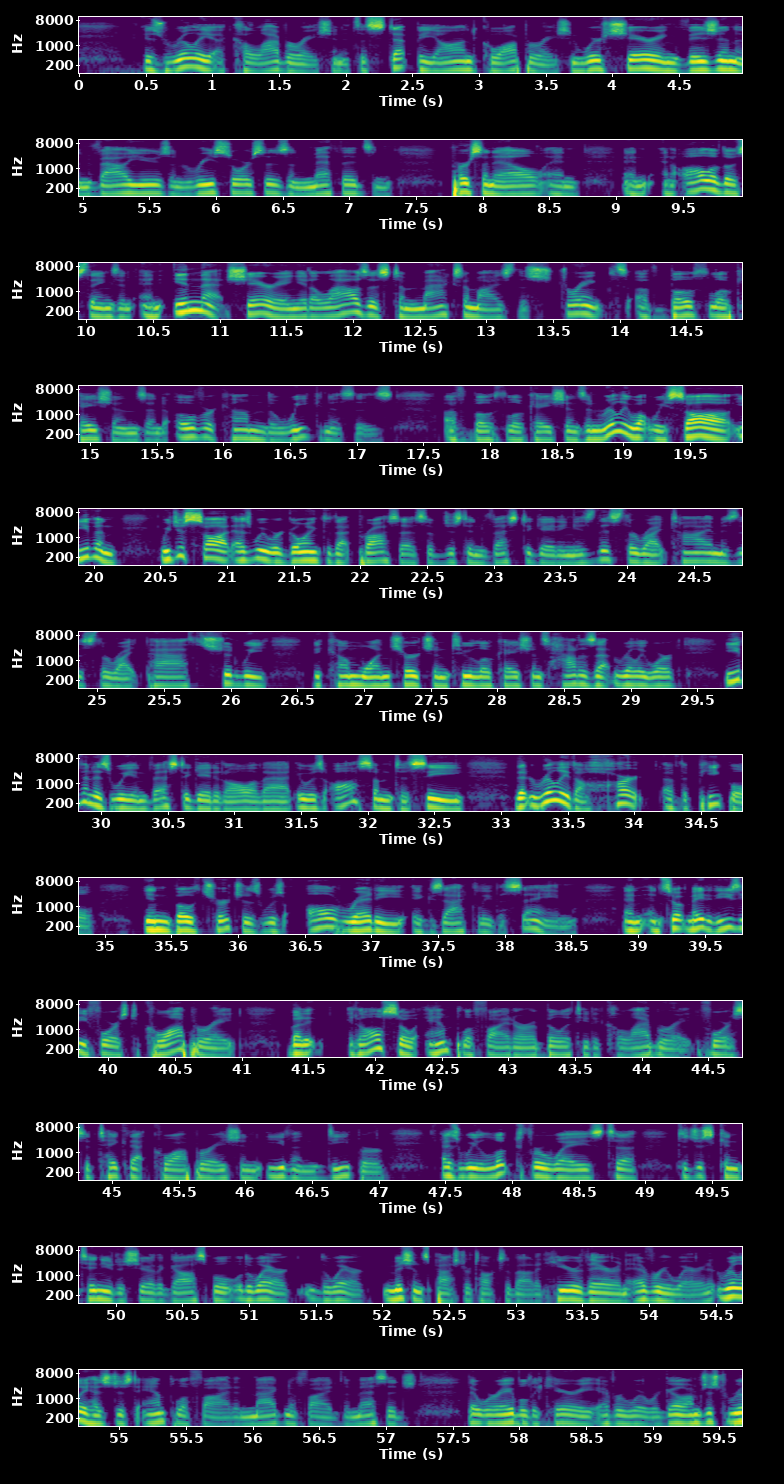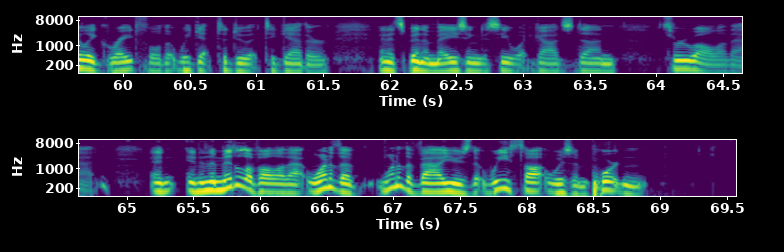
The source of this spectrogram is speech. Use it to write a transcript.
is really a collaboration. It's a step beyond cooperation. We're sharing vision and values and resources and methods and personnel and and and all of those things. And, and in that sharing it allows us to maximize the strengths of both locations and overcome the weaknesses of both locations. And really what we saw even we just saw it as we were going through that process of just investigating is this the right time? Is this the right path? Should we become one church in two locations? How does that really work? Even as we investigated all of that, it was awesome to see that really the heart of the people in both churches was already exactly the same. And, and so it made it easy for us to cooperate, but it, it also amplified our ability to collaborate, for us to take that cooperation even deeper as we looked for ways to, to just continue to share the gospel the way our the way our missions pastor talks about it here, there, and everywhere. And it really has just amplified and magnified the message that we're able to carry everywhere we go. I'm just really grateful that we get to do it together. And it's been amazing to see what God's done through all of that. And, and in the middle of all of that, one of the one of the values that we thought was important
